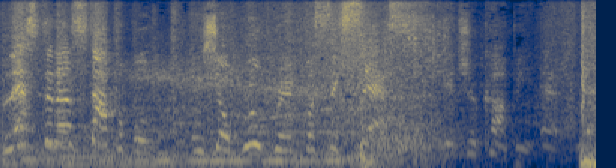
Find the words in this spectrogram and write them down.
Blessed and Unstoppable is your blueprint for success. Get your copy at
